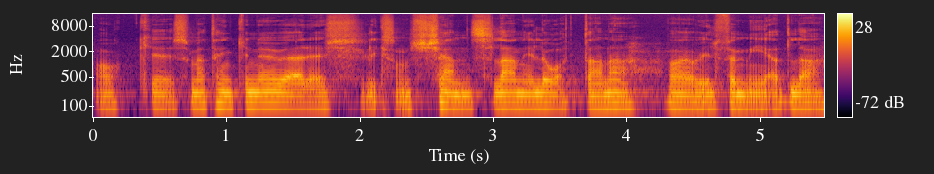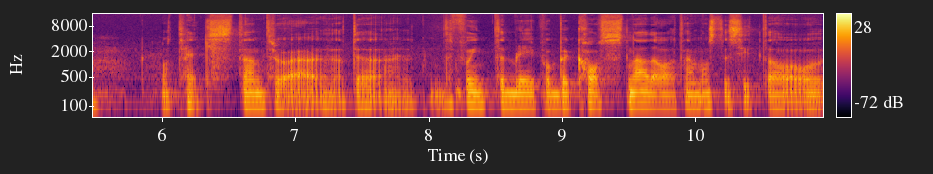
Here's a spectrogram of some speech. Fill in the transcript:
Och eh, som jag tänker nu är det liksom känslan i låtarna, vad jag vill förmedla. Och texten tror jag, att jag, det får inte bli på bekostnad av att jag måste sitta och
